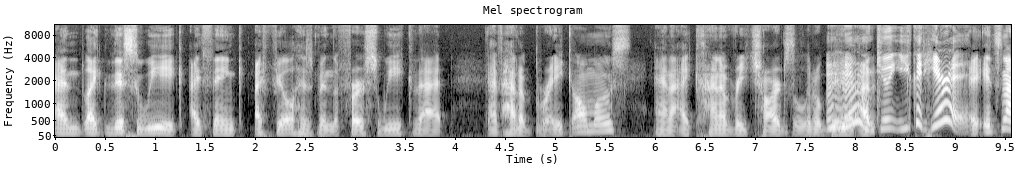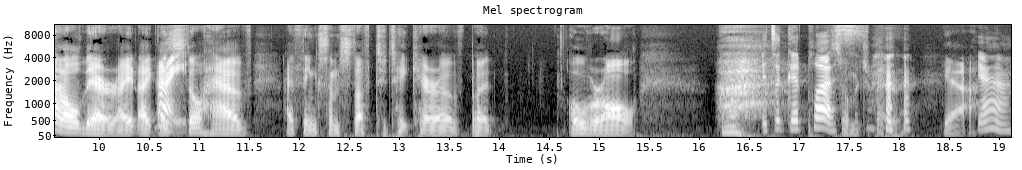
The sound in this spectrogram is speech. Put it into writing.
And like this week, I think I feel has been the first week that I've had a break almost and I kind of recharged a little bit. I- Mhm, you, could hear it. It's not all there, right? I, I still have, I think, some stuff to take care of, but overall, It's a good plus. so much better. yeah, Yeah.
